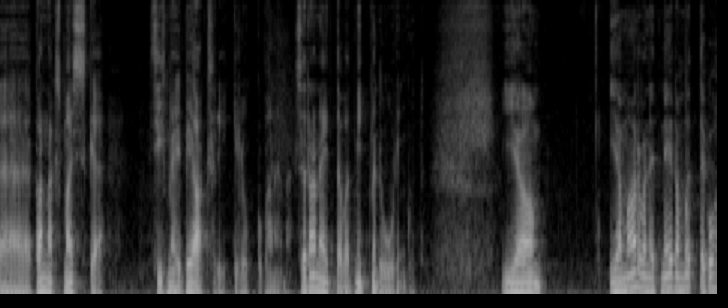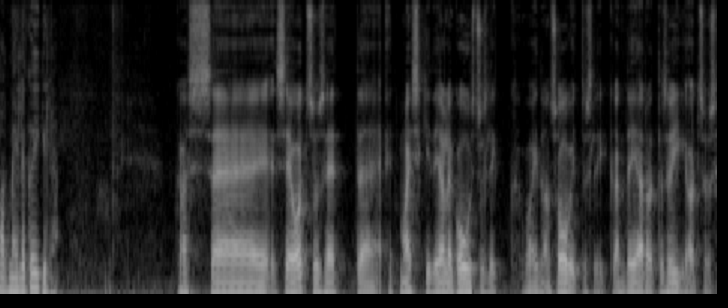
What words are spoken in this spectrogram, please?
äh, kannaks maske, siis me ei peaks riiki lukku panema, seda näitavad mitmed uuringud. ja, ja ma arvan, et need on mõttekohad meile kõigile. Kas see otsus, et, et maskid ei ole kohustuslik, vaid on soovituslik, on teie arvates õige otsus?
